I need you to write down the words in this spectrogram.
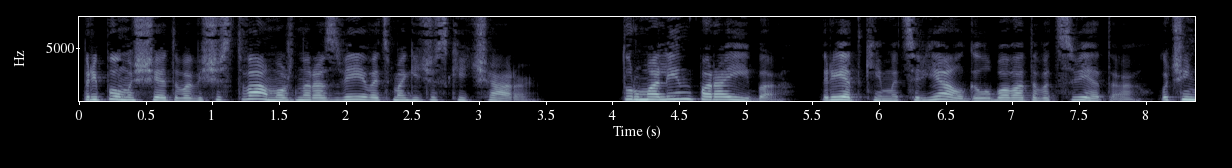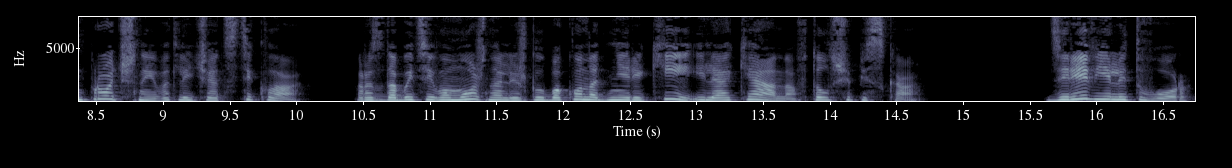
При помощи этого вещества можно развеивать магические чары. Турмалин параиба – редкий материал голубоватого цвета, очень прочный, в отличие от стекла. Раздобыть его можно лишь глубоко на дне реки или океана, в толще песка. Деревья литвор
